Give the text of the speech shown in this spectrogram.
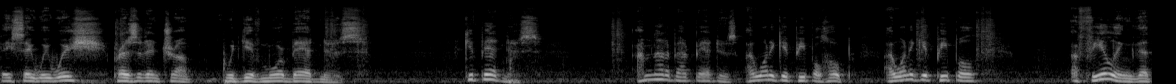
They say we wish President Trump would give more bad news. Give bad news. I'm not about bad news. I want to give people hope. I want to give people a feeling that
